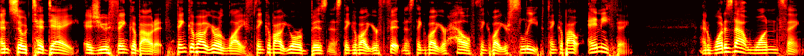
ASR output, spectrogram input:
And so today, as you think about it, think about your life, think about your business, think about your fitness, think about your health, think about your sleep, think about anything. And what is that one thing?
